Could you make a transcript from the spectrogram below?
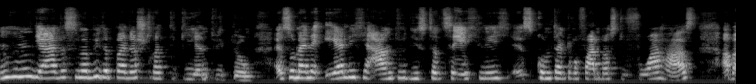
Mhm, ja, das sind wir wieder bei der Strategieentwicklung. Also meine ehrliche Antwort ist tatsächlich, es kommt halt darauf an, was du vorhast. Aber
